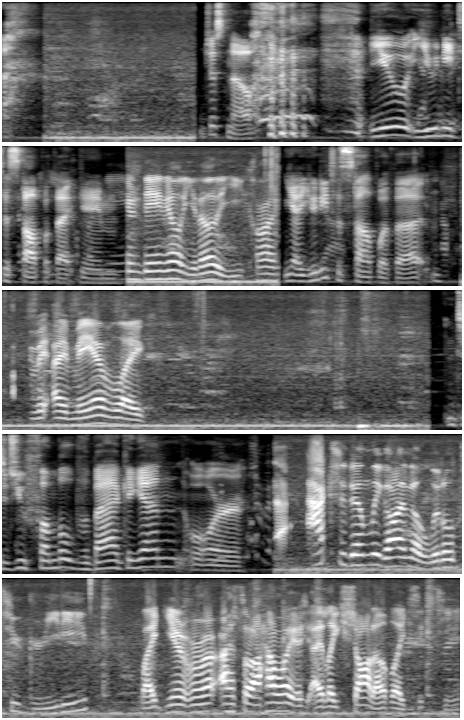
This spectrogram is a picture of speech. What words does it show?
just no. you you need to stop with that game. Daniel, you know the econ. Yeah, you need to stop with that. I may, I may have like. Did you fumble the bag again or accidentally gotten a little too greedy. Like you know, remember, I saw how I I like shot up like 16,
